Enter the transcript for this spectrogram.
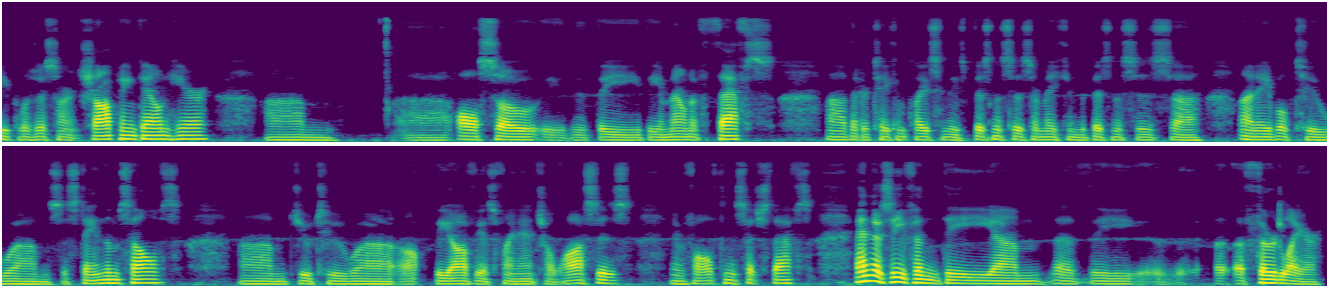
people just aren't shopping down here. Um, uh, also, the, the, the amount of thefts uh, that are taking place in these businesses are making the businesses uh, unable to um, sustain themselves um, due to uh, the obvious financial losses involved in such thefts. And there's even the um, the, the a third layer,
